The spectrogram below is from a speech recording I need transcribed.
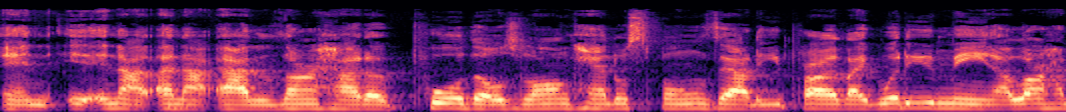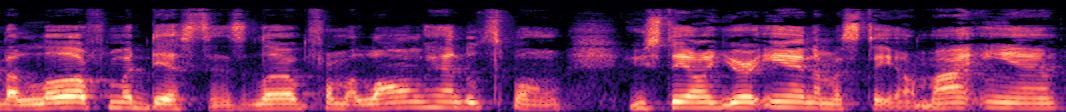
and and I and I, I learn how to pull those long handled spoons out. And you probably like, what do you mean? I learn how to love from a distance, love from a long handled spoon. You stay on your end, I'm gonna stay on my end,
